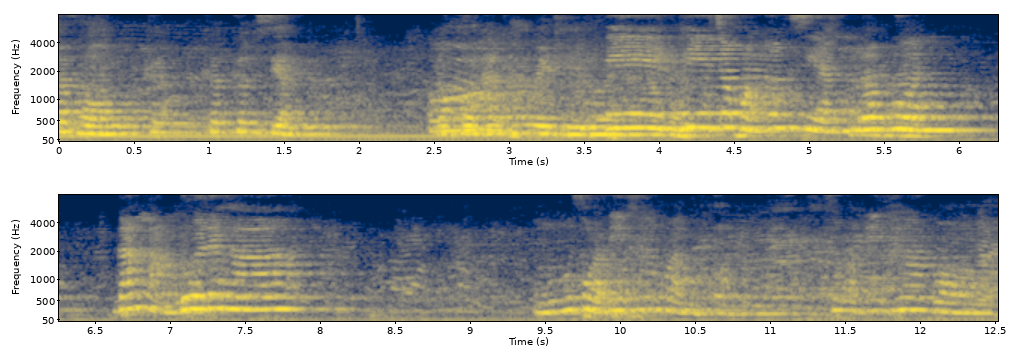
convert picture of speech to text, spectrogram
ครับผมเครื่องเครื่องเครื่องเสียงรบกวนท่านทางเวทีด้วยพี่นะครับผมพี่เจ้าของเครื่องเสียงรบกวนด้านหลังด้วยนะคะอ๋อสวัสดีค่ะก่อนสวัสดีค่ะก่อน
